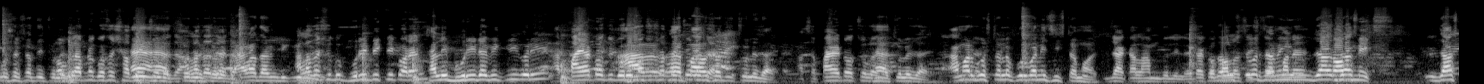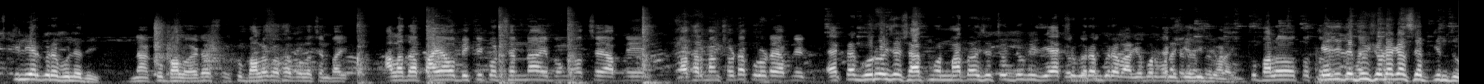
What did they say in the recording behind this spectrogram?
গোছের সাথে চলে ওগুলো আপনার গোছের সাথে হ্যাঁ, চলে হ্যাঁ, যায় আলাদা চলে যায় যায়। আলাদা আমি বিক্রি আলাদা শুধু ভুড়ি বিক্রি করেন? খালি ভুড়িটা বিক্রি করি আর পায়াটাও কি গরু মাংসের সাথে হ্যাঁ, চলে যায়? সাথে চলে যায়। আচ্ছা পায়াটাও চলে হ্যাঁ যায়। চলে যায়। আমার গোষ্ঠটা হলো কুরবানি সিস্টেম হয়। যাক আলহামদুলিল্লাহ এটা খুব ভালো মানে সব মিক্স জাস্ট ক্লিয়ার করে বলে দিই। না খুব ভালো। এটা খুব ভালো কথা বলেছেন ভাই। আলাদা পায়াও বিক্রি করছেন না এবং হচ্ছে আপনি মাথার মাংসটা পুরোটাই আপনি একটা গরু হয়েছে সাত মন মাথা হয়েছে চোদ্দ কেজি একশো গ্রাম করে ভাগে পড়ব না কেজিতে ভাই। খুব ভালো কেজিতে দুইশো টাকা সেভ কিন্তু।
